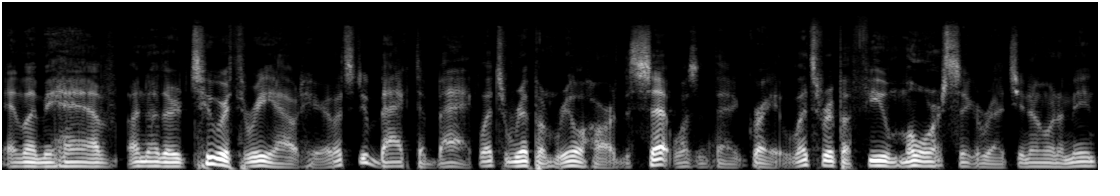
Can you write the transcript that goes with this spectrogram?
and let me have another two or three out here. Let's do back to back. Let's rip them real hard. The set wasn't that great. Let's rip a few more cigarettes. You know what I mean?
